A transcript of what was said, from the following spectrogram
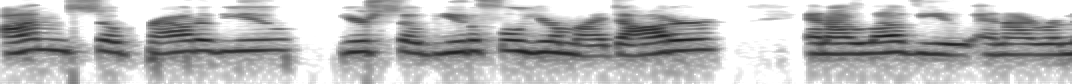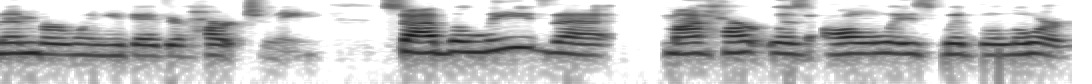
I'm so proud of you. You're so beautiful. You're my daughter. And I love you. And I remember when you gave your heart to me. So I believe that my heart was always with the Lord,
